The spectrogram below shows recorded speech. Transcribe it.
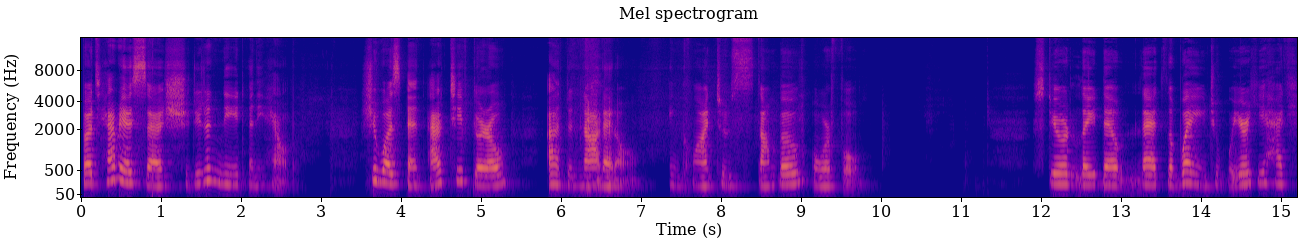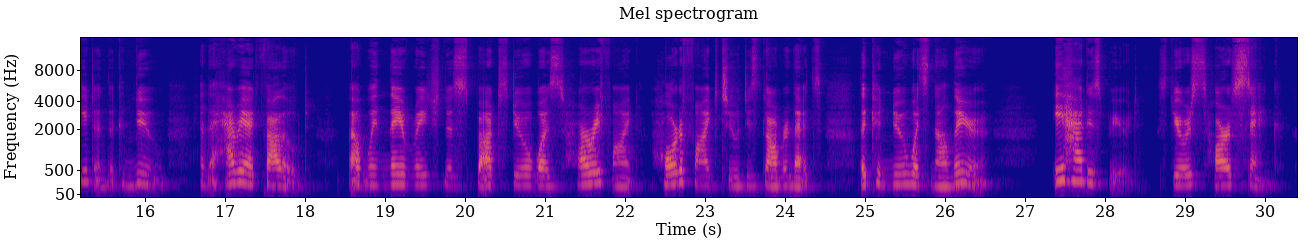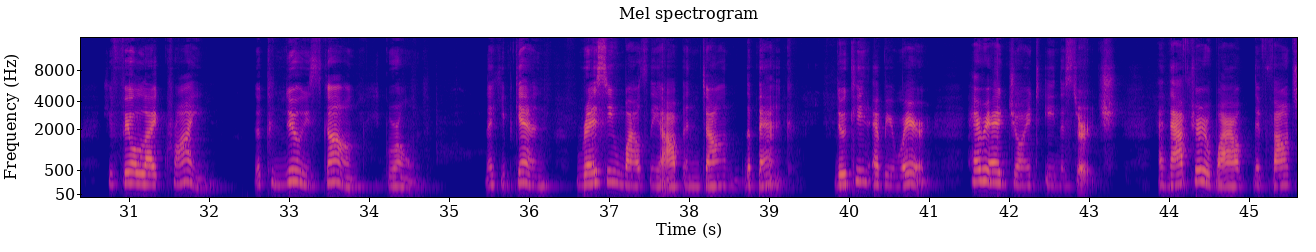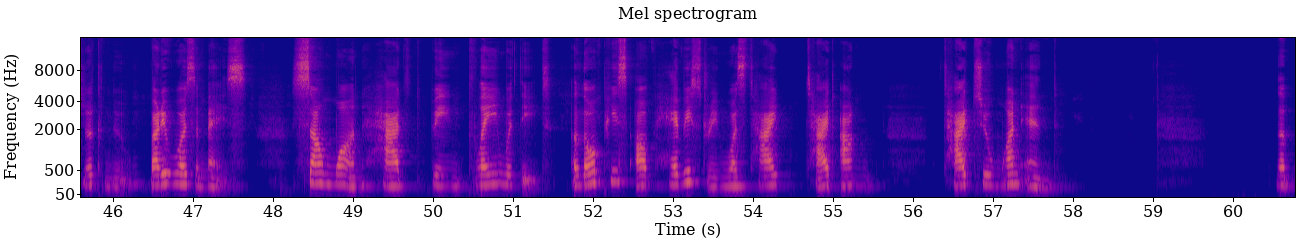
But Harriet said she didn't need any help. She was an active girl and not at all inclined to stumble or fall. Stuart led the, led the way to where he had hidden the canoe, and Harriet followed. But when they reached the spot, Stuart was horrified, horrified to discover that the canoe was not there. It had disappeared. Stuart's heart sank. He felt like crying. The canoe is gone, he groaned. Then he began racing wildly up and down the bank, looking everywhere. Harriet joined in the search, and after a while they found the canoe, but it was a mess. Someone had been playing with it. A long piece of heavy string was tied tied on tied to one end. The,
